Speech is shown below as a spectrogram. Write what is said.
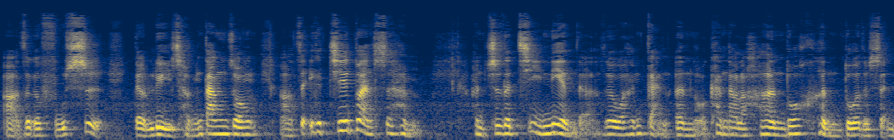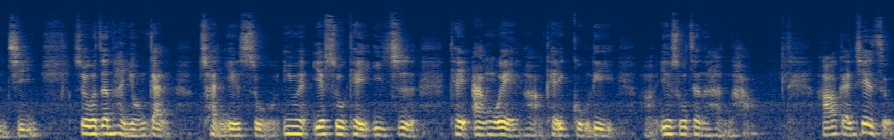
啊这个服侍的旅程当中啊，这一个阶段是很。很值得纪念的，所以我很感恩，我看到了很多很多的神迹，所以我真的很勇敢传耶稣，因为耶稣可以医治，可以安慰，哈，可以鼓励，啊，耶稣真的很好，好，感谢主，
